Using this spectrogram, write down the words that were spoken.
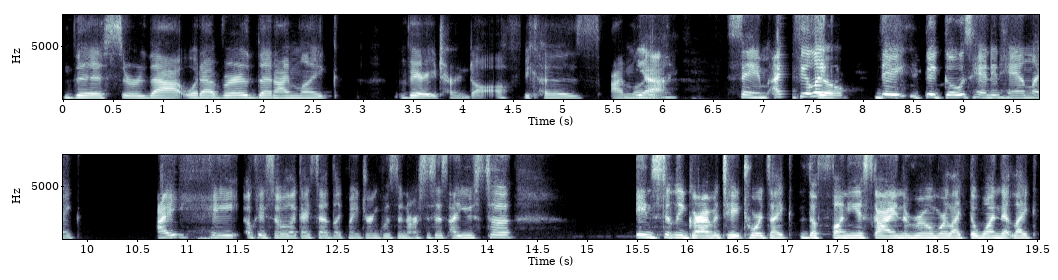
this or that whatever then i'm like very turned off because i'm like yeah. Same. I feel like they it goes hand in hand like i hate okay so like i said like my drink was the narcissist i used to instantly gravitate towards like the funniest guy in the room or like the one that like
